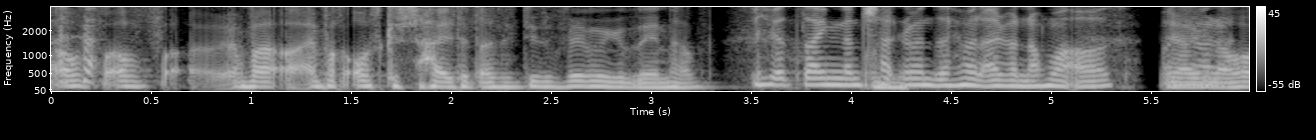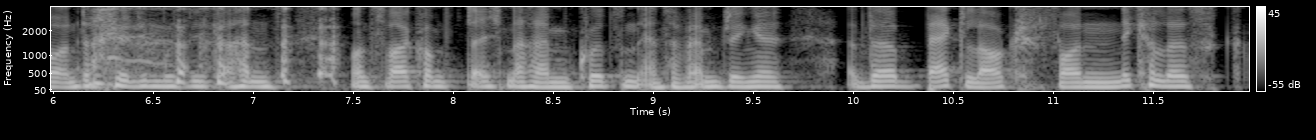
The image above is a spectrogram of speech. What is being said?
auf, auf, war einfach ausgeschaltet, als ich diese Filme gesehen habe. Ich würde sagen, dann schalten wir unser Hirn einfach nochmal aus. Ja, genau, und dafür die Musik an. Und zwar kommt gleich nach einem kurzen NSFM-Jingle The Backlog von Nicholas Kr-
